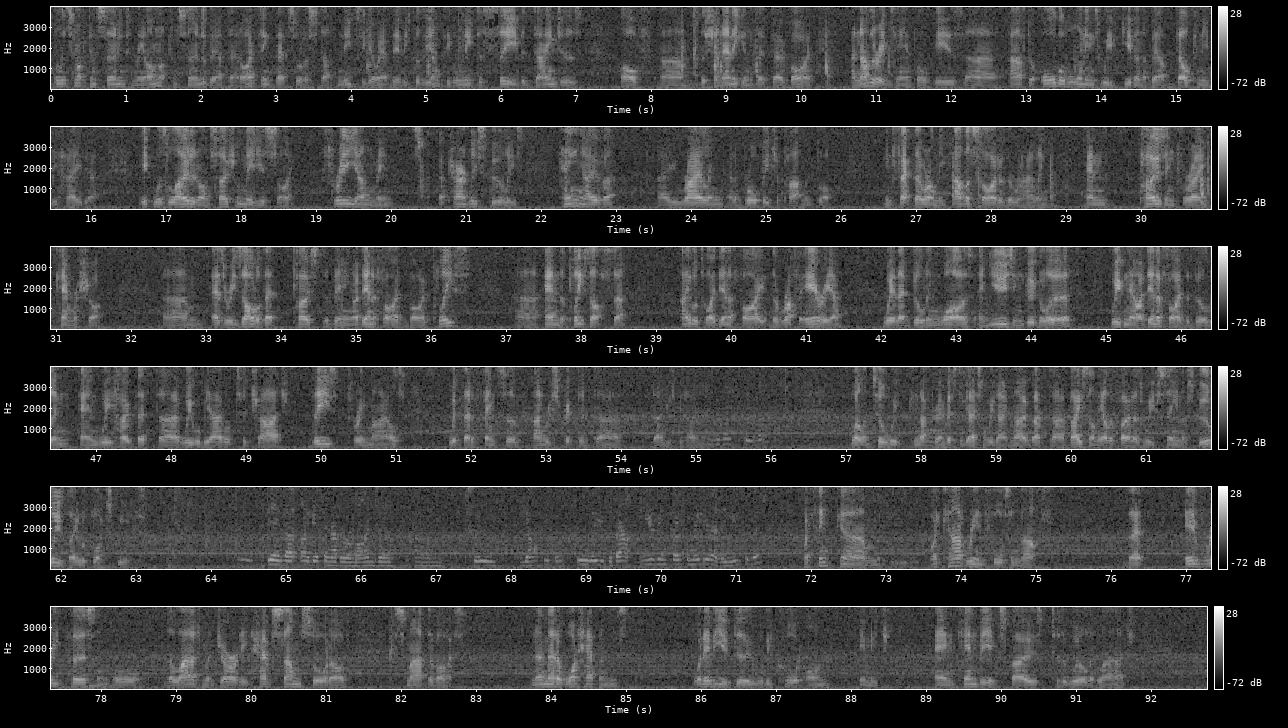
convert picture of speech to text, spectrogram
well, it's not concerning to me. I'm not concerned about that. I think that sort of stuff needs to go out there because the young people need to see the dangers of um, the shenanigans that go by. Another example is uh, after all the warnings we've given about balcony behaviour, it was loaded on social media site. Three young men, apparently schoolies, hanging over a railing at a Broadbeach apartment block. In fact, they were on the other side of the railing and posing for a camera shot. Um, as a result of that post being identified by police uh, and the police officer able to identify the rough area where that building was and using Google Earth, we've now identified the building and we hope that uh, we will be able to charge these three males with that offence of unrestricted uh, dangerous behaviour. Were they schoolmates? Well, until we conduct our investigation, we don't know. But uh, based on the other photos we've seen of schoolies, they look like schoolies. Des, I, I guess another reminder um, to young people, schoolies, about using social media and the use of it. I think um, I can't reinforce enough that every person or the large majority have some sort of smart device. No matter what happens, whatever you do will be caught on image and can be exposed to the world at large.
